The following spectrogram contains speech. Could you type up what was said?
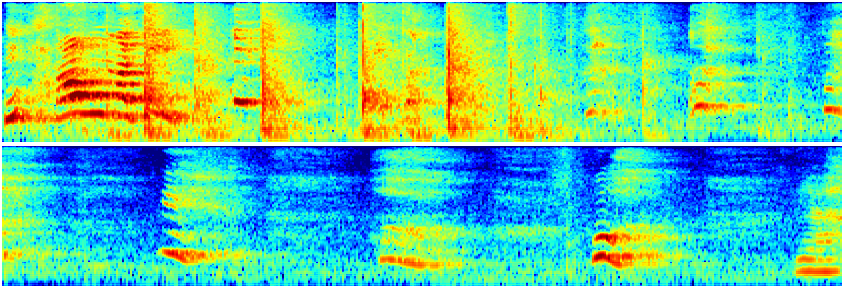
ih, Há uma aqui! Ih, essa. Ih, uh, uh. Yeah,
